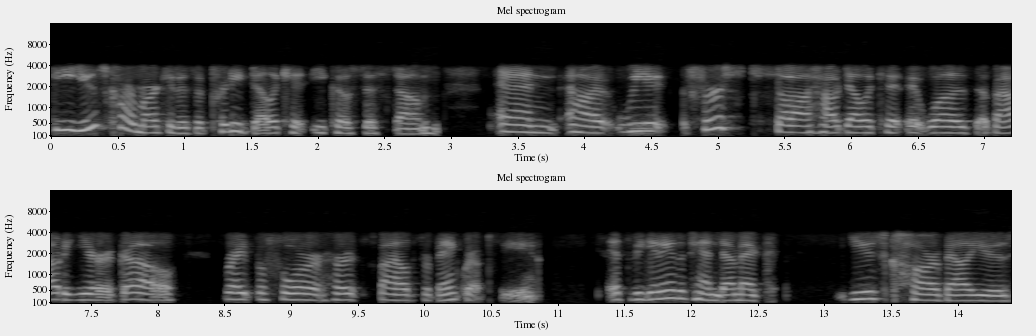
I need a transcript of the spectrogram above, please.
the used car market is a pretty delicate ecosystem. And uh, we first saw how delicate it was about a year ago, right before Hertz filed for bankruptcy. At the beginning of the pandemic, used car values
